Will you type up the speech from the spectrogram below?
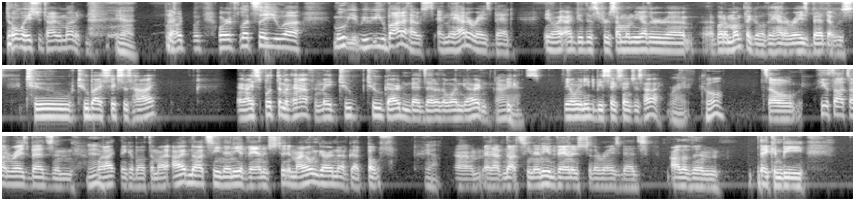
don't waste your time and money. yeah. you know, or if let's say you uh, move you, you bought a house and they had a raised bed. You know, I, I did this for someone the other uh, about a month ago. They had a raised bed that was two two by sixes high, and I split them in half and made two two garden beds out of the one garden Oh, yeah. because they only need to be six inches high. Right. Cool. So, a few thoughts on raised beds and Yeah. what I think about them. I, I've not seen any advantage to in my own garden. I've got both, Yeah. um, and I've not seen any advantage to the raised beds other than they can be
